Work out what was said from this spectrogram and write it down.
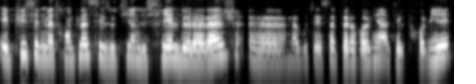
Et puis, c'est de mettre en place ces outils industriels de lavage. ma bouteille s'appelle Revient, était le premier.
